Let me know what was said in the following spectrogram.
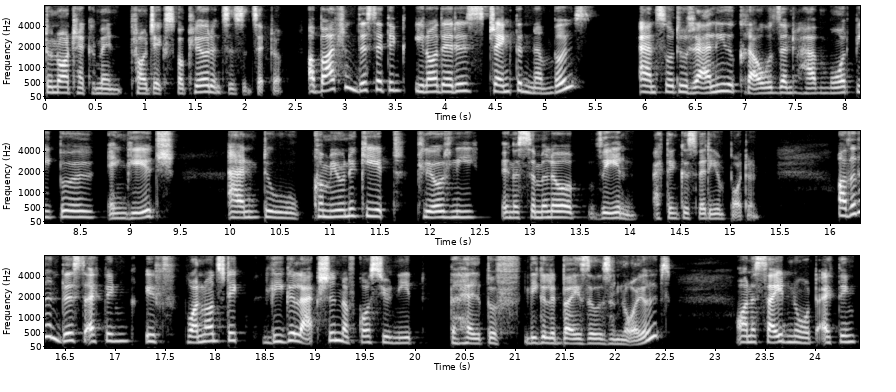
do not recommend projects for clearances, etc. Apart from this, I think, you know, there is strength in numbers. And so to rally the crowds and to have more people engage and to communicate clearly in a similar vein, I think is very important. Other than this, I think if one wants to take legal action, of course, you need the help of legal advisors and lawyers. On a side note, I think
